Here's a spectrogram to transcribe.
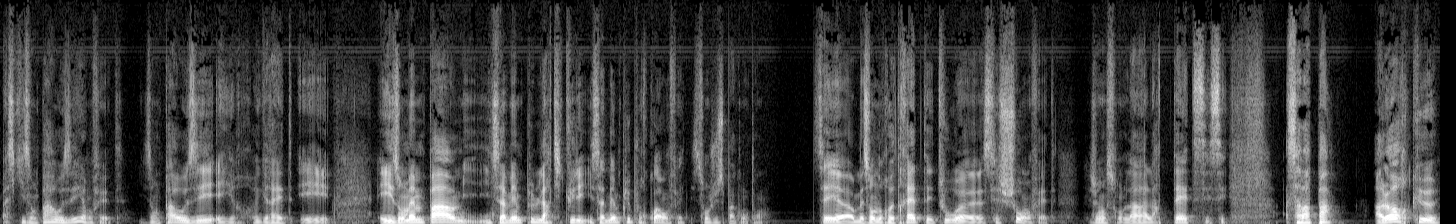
parce qu'ils n'ont pas osé en fait. Ils n'ont pas osé et ils regrettent. Et, et ils ont même pas, ils savent même plus l'articuler. Ils savent même plus pourquoi en fait. Ils sont juste pas contents. Tu sais, euh, maison de retraite et tout, euh, c'est chaud en fait. Les gens sont là, leur tête, c'est, c'est... ça va pas. Alors que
